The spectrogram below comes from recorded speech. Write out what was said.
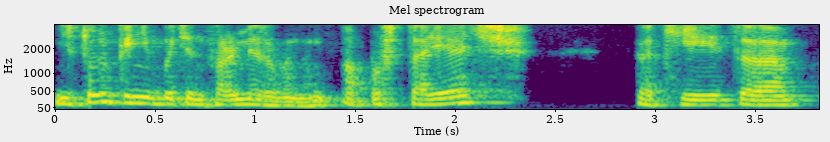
не только не быть информированным, а повторять какие-то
